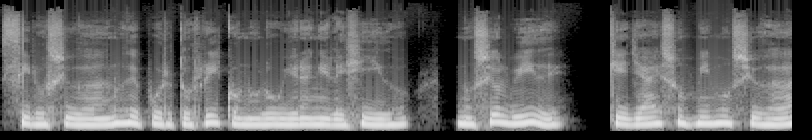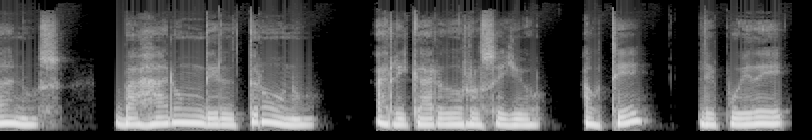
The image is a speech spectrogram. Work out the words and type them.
si los ciudadanos de Puerto Rico no lo hubieran elegido. No se olvide que ya esos mismos ciudadanos bajaron del trono a Ricardo Rosselló. A usted le puede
